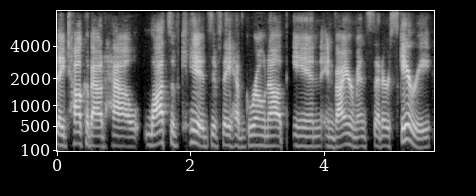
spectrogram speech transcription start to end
they talk about how lots of kids, if they have grown up in environments that are scary,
